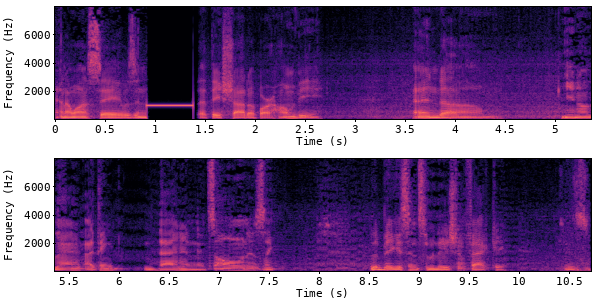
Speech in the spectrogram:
and I want to say it was in that they shot up our Humvee, and um, you know that I think that in its own is like the biggest intimidation factor. It's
